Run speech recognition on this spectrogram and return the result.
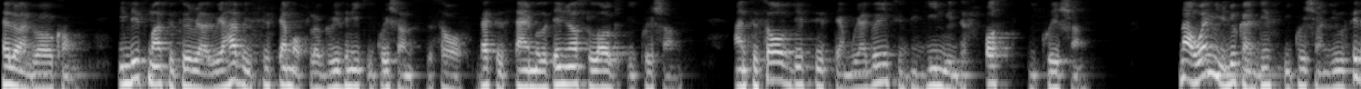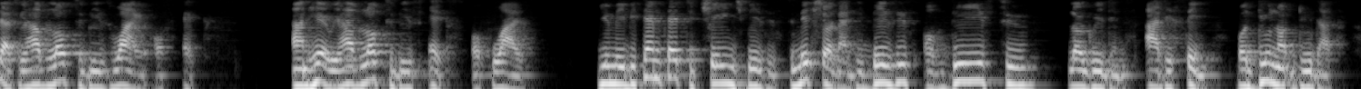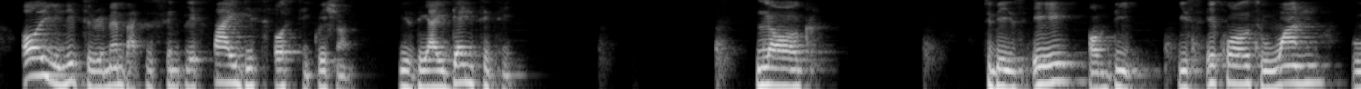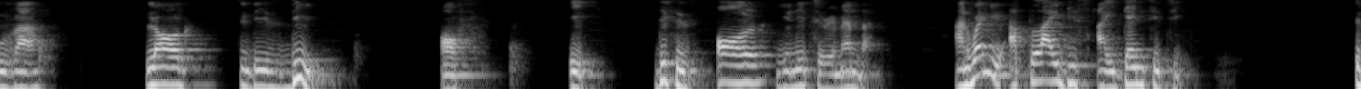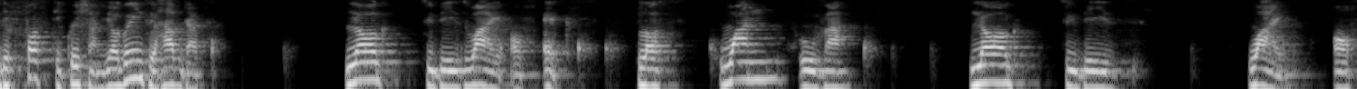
Hello and welcome. In this math tutorial, we have a system of logarithmic equations to solve, that is simultaneous log equations. And to solve this system, we are going to begin with the first equation. Now, when you look at this equation, you'll see that we have log to base y of x. And here we have log to base x of y. You may be tempted to change bases to make sure that the bases of these two logarithms are the same, but do not do that. All you need to remember to simplify this first equation is the identity log to base a of b is equal to 1 over log to base b of a. This is all you need to remember. And when you apply this identity to the first equation, you're going to have that log to base y of x plus 1 over log to base y of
